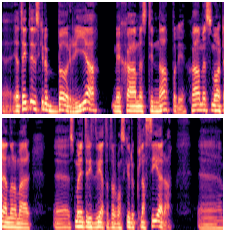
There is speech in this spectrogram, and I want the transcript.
Eh, jag tänkte vi skulle börja med James till Napoli. James som har varit en av de här eh, som man inte riktigt vetat var man skulle placera. Eh,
